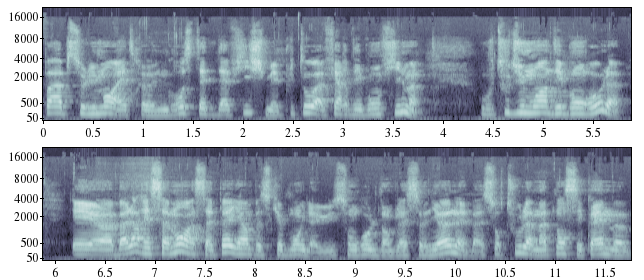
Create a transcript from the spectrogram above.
pas absolument à être une grosse tête d'affiche, mais plutôt à faire des bons films ou tout du moins des bons rôles. Et bah là récemment, hein, ça paye, hein, parce que bon, il a eu son rôle dans Glass Onion, et bah, surtout là maintenant, c'est quand même,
